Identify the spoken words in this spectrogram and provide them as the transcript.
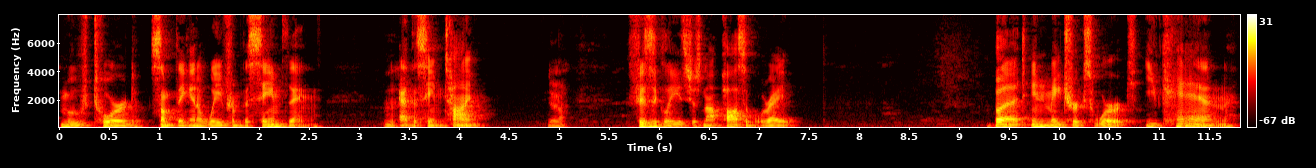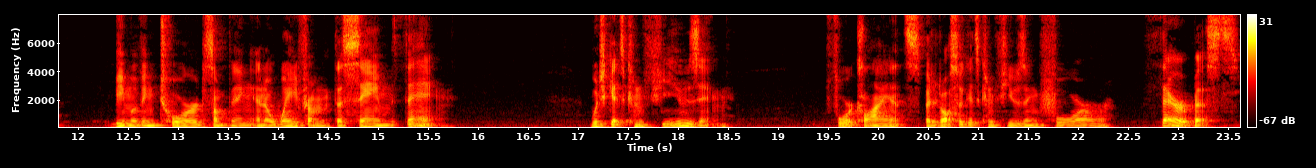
move toward something and away from the same thing mm. at the same time. Yeah. Physically, it's just not possible, right? But in matrix work, you can be moving toward something and away from the same thing, which gets confusing for clients, but it also gets confusing for therapists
